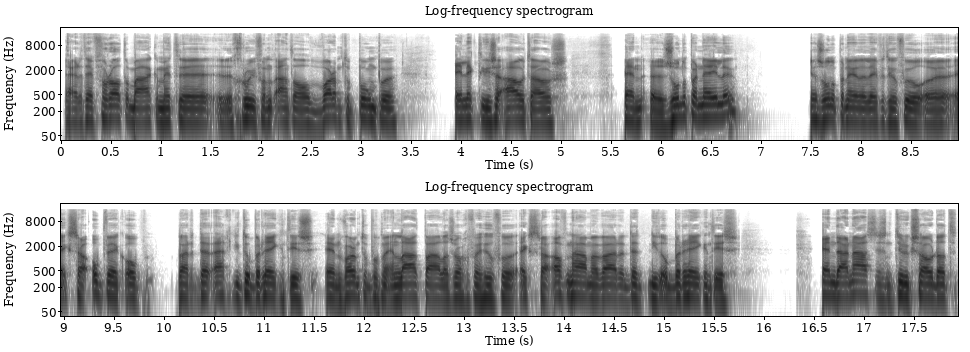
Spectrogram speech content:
Ja, dat heeft vooral te maken met de, de groei van het aantal warmtepompen, elektrische auto's en uh, zonnepanelen. En zonnepanelen levert heel veel uh, extra opwek op waar dat eigenlijk niet op berekend is. En warmtepompen en laadpalen zorgen voor heel veel extra afname waar dat niet op berekend is. En daarnaast is het natuurlijk zo dat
